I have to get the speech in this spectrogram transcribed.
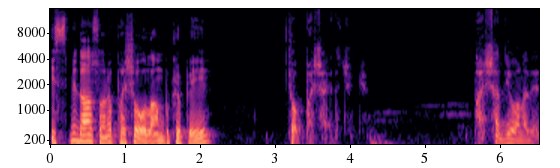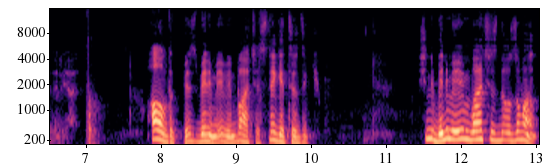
İsmi daha sonra Paşa olan bu köpeği çok paşaydı çünkü. Paşa diye ona denir yani. Aldık biz benim evin bahçesine getirdik. Şimdi benim evimin bahçesinde o zaman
